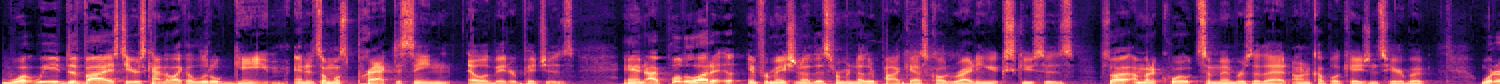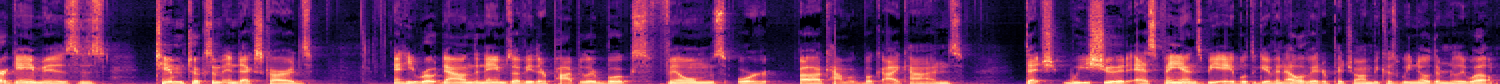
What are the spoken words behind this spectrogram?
what we devised here is kind of like a little game, and it's almost practicing elevator pitches. And I pulled a lot of information of this from another podcast called Writing Excuses. So I, I'm going to quote some members of that on a couple occasions here. But what our game is is Tim took some index cards and he wrote down the names of either popular books, films, or uh, comic book icons that sh- we should, as fans, be able to give an elevator pitch on because we know them really well.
